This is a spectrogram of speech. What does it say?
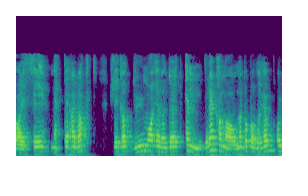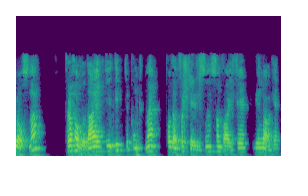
wifi-nettet er lagt, slik at du må eventuelt endre kanalene på både hub og låsene for å holde deg i ytterpunktene på den forstyrrelsen som wifi vil lage.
